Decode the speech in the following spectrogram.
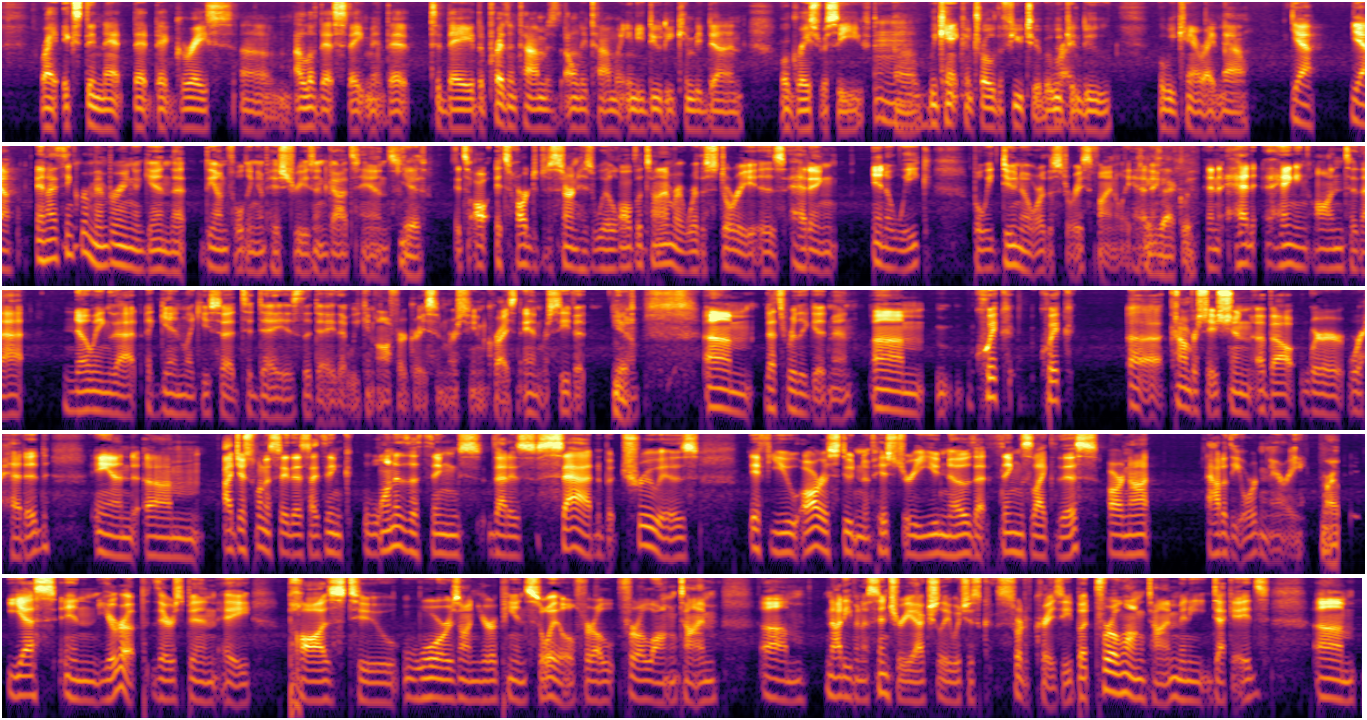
right, extend that that that grace. Um, I love that statement that today, the present time is the only time when any duty can be done or grace received. Um, we can't control the future, but we Mm. Right. can do what we can right now. Yeah. Yeah. And I think remembering again that the unfolding of history is in God's hands. Yes. It's all it's hard to discern his will all the time or where the story is heading in a week, but we do know where the story's finally heading. Exactly. And head, hanging on to that, knowing that again, like you said, today is the day that we can offer grace and mercy in Christ and receive it. You Yes. know? Um, that's really good, man. Um, quick, quick uh, conversation about where we're headed, and um, I just want to say this. I think one of the things that is sad but true is if you are a student of history, you know that things like this are not out of the ordinary Right. yes, in Europe, there's been a pause to wars on European soil for a, for a long time. Um, not even a century, actually, which is sort of crazy, but for a long time, many decades. Um,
